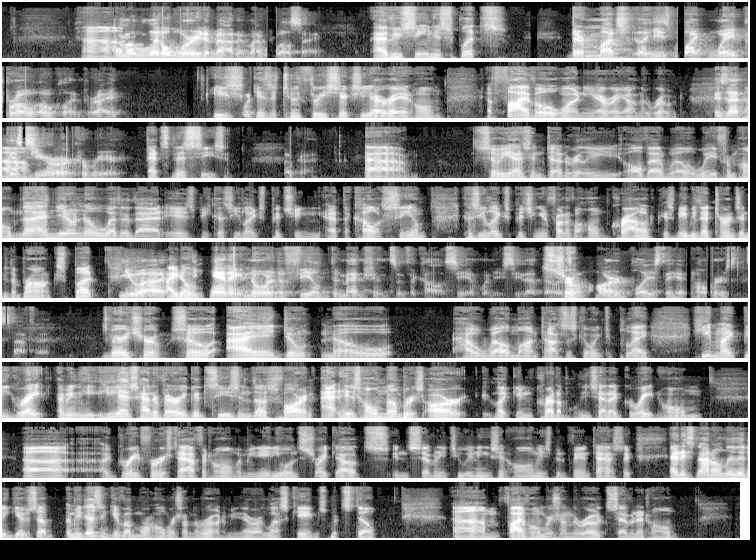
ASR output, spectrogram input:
I'm a Um, little worried about him. I will say. have you seen his splits? they're much he's like way pro Oakland, right? He's he has a two three six ERA at home, a five oh one ERA on the road. Is that this Um, year or career? That's this season. Okay. Um, so he hasn't done really all that well away from home. Now, and you don't know whether that is because he likes pitching at the Coliseum, because he likes pitching in front of a home crowd, because maybe that turns into the Bronx. But You uh I don't- you can't ignore the field dimensions of the Coliseum when you see that though. Sure. It's a hard place to hit homers and stuff in. It's very true. So I don't know how well Montas is going to play. He might be great. I mean, he, he has had a very good season thus far, and at his home numbers are like incredible. He's had a great home, uh, a great first half at home. I mean, 81 strikeouts in 72 innings at home. He's been fantastic. And it's not only that he gives up, I mean, he doesn't give up more homers on the road. I mean, there are less games, but still, um, five homers on the road, seven at home.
